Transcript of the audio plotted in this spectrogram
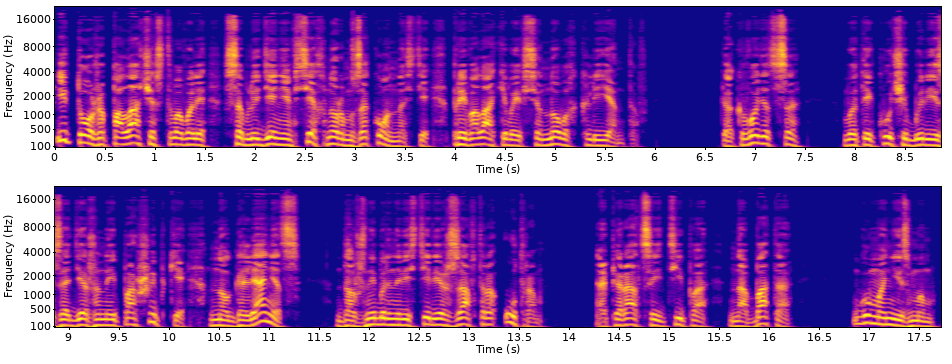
и тоже палачествовали соблюдением всех норм законности, приволакивая все новых клиентов. Как водится, в этой куче были и задержанные по ошибке, но глянец должны были навести лишь завтра утром. Операции типа «Набата» гуманизмом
